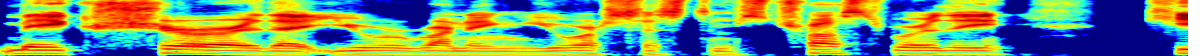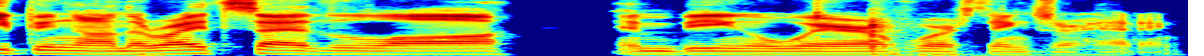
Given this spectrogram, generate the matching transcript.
make sure that you are running your systems trustworthy, keeping on the right side of the law, and being aware of where things are heading.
